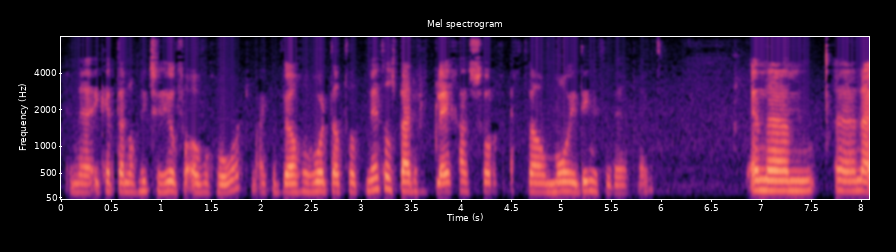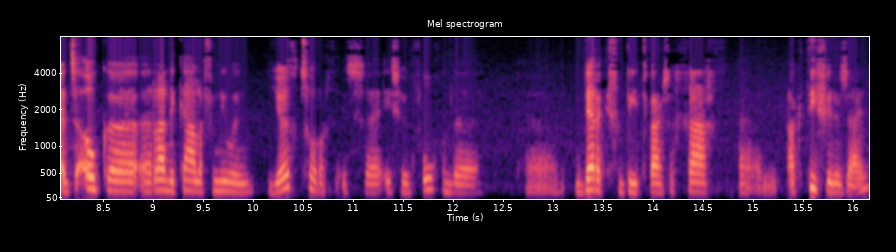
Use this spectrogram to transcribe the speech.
En uh, ik heb daar nog niet zo heel veel over gehoord, maar ik heb wel gehoord dat dat net als bij de verpleeghuiszorg echt wel mooie dingen teweeg brengt. En um, uh, nou, het is ook radicale vernieuwing jeugdzorg is, is hun volgende werkgebied waar ze graag Ehm, actief willen zijn.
